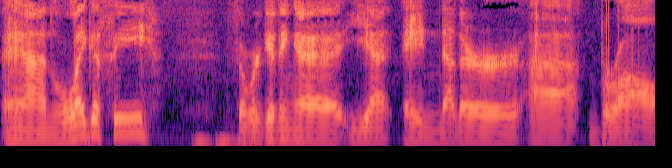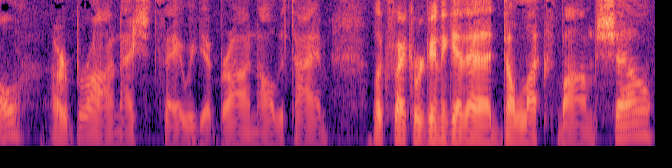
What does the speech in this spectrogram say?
and Legacy. So we're getting a yet another uh, brawl or brawn, I should say. We get brawn all the time. Looks like we're going to get a deluxe bombshell,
